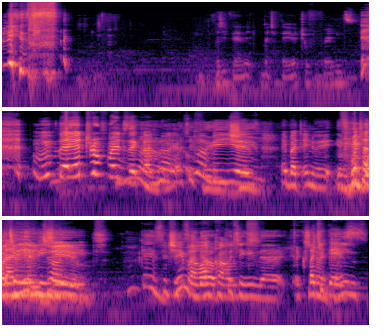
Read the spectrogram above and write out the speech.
Please. But if they're, but if they're your two friends, If they're your true friends, they can know. what if Mambi, they yes. gym? Hey, but anyway, it's better than if they living. gym? guys, gym it's a and they're workout. putting in the extra But you guys, gains.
